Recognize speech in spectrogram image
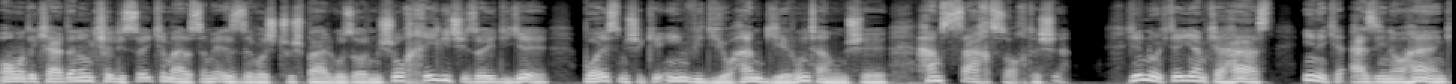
آماده کردن اون کلیسایی که مراسم ازدواج توش برگزار میشه و خیلی چیزای دیگه باعث میشه که این ویدیو هم گرون تموم شه هم سخت ساخته شه. یه نکته ای هم که هست اینه که از این آهنگ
